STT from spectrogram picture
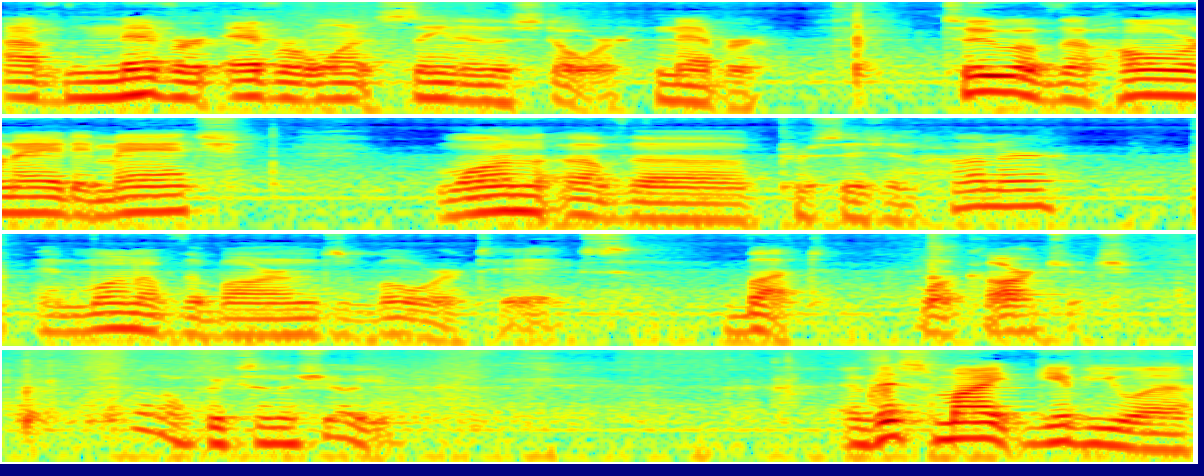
I've never ever once seen in the store, never. Two of the Hornady Match, one of the Precision Hunter, and one of the Barnes Vortex. But, what cartridge? Well, I'm fixing to show you. And this might give you a,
